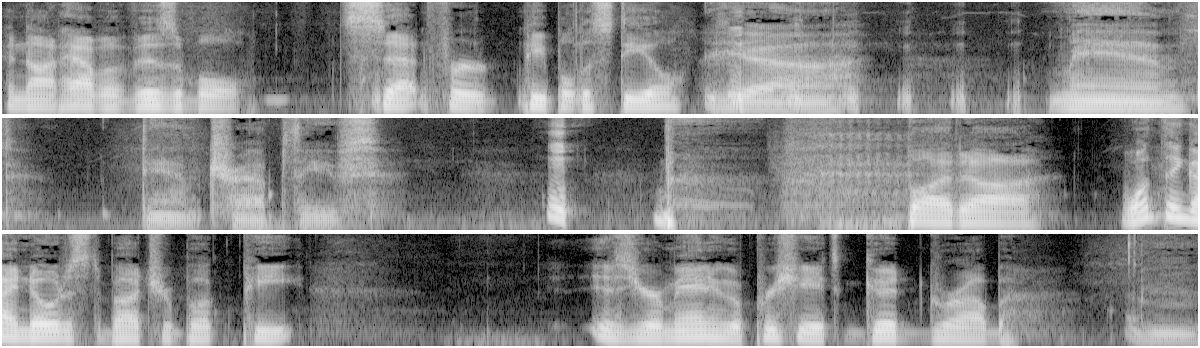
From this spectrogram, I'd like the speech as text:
and not have a visible set for people to steal. yeah, man, damn trap thieves. But uh, one thing I noticed about your book, Pete, is you're a man who appreciates good grub. Mm.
